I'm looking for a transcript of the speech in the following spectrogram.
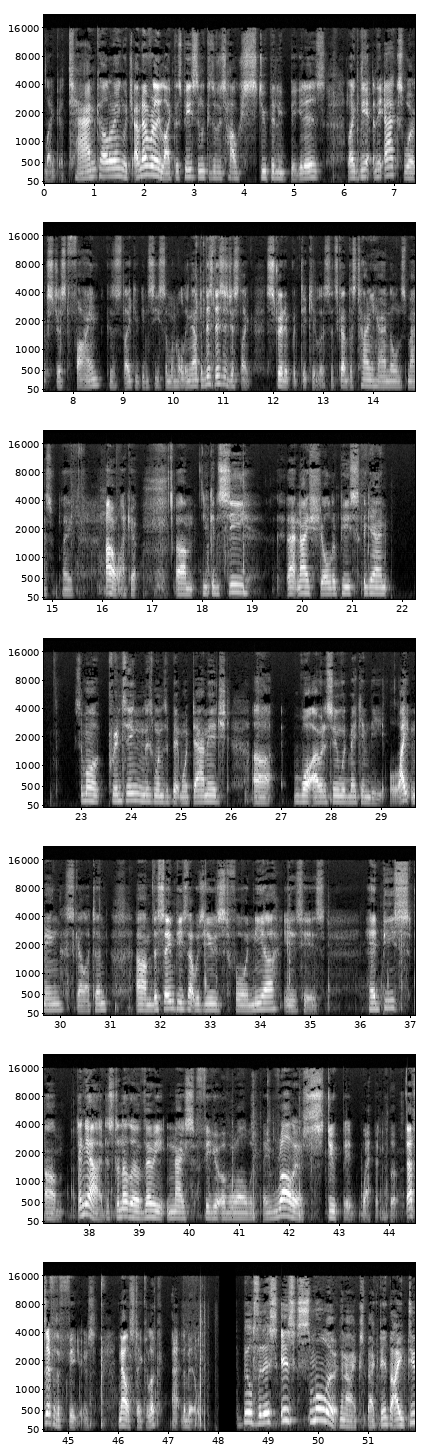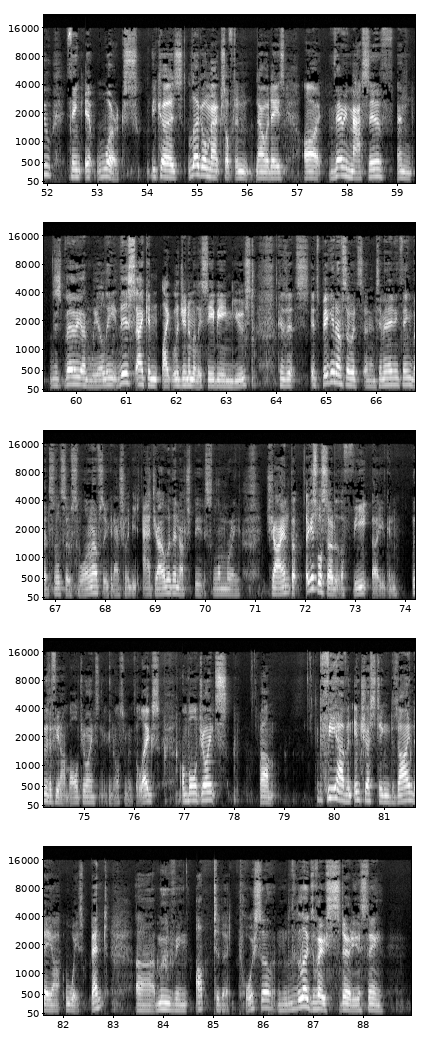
like a tan coloring, which I've never really liked this piece because of just how stupidly big it is. Like the the axe works just fine because like you can see someone holding that, but this this is just like straight up ridiculous. It's got this tiny handle and this massive blade. I don't like it. Um, you can see that nice shoulder piece again. Some more printing. This one's a bit more damaged. Uh, what I would assume would make him the lightning skeleton. Um, the same piece that was used for Nya is his headpiece. Um, and yeah, just another very nice figure overall with a rather stupid weapon. But that's it for the figures. Now let's take a look at the build. The build for this is smaller than I expected, but I do think it works. Because LEGO mechs often nowadays are very massive and just very unwieldy. This I can like legitimately see being used because it's it's big enough so it's an intimidating thing, but it's also small enough so you can actually be agile with it, not just be this lumbering giant. But I guess we'll start at the feet. Uh, you can move the feet on ball joints, and you can also move the legs on ball joints. Um, the feet have an interesting design. They are always bent uh, moving up to the torso. And the legs are very sturdy. This thing,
